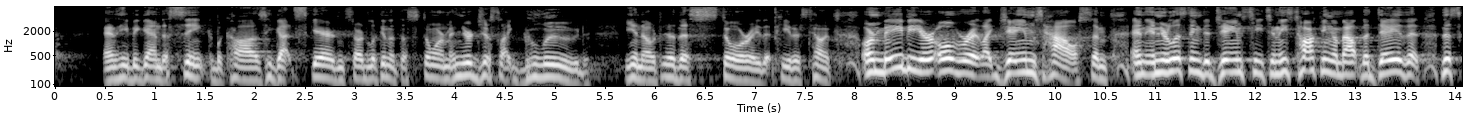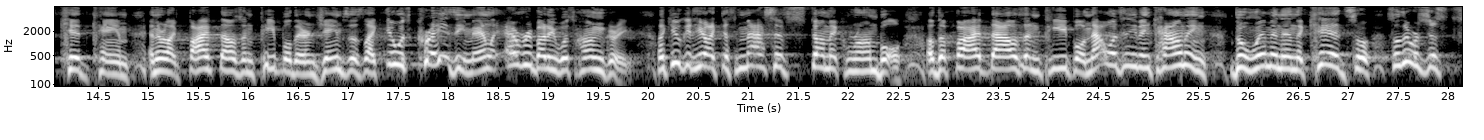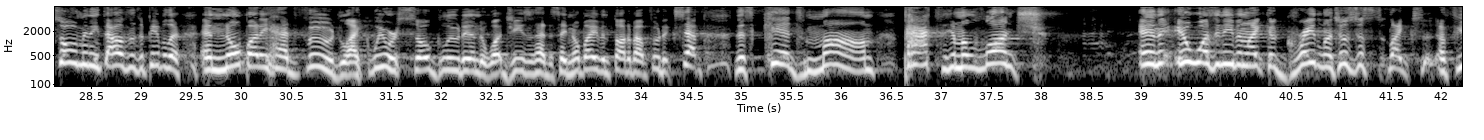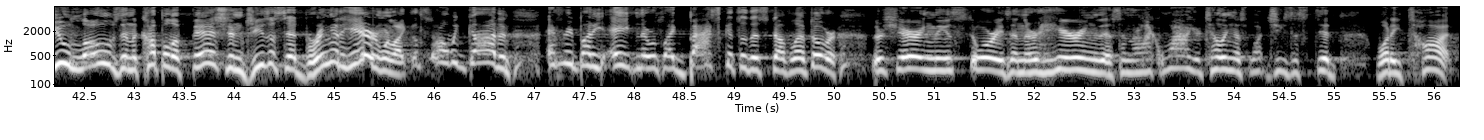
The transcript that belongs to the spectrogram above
and he began to sink because he got scared and started looking at the storm, and you're just like glued. You know, to this story that Peter's telling. Or maybe you're over at like James' house and, and, and you're listening to James teach, and he's talking about the day that this kid came, and there were like 5,000 people there, and James is like, it was crazy, man. Like everybody was hungry. Like you could hear like this massive stomach rumble of the 5,000 people, and that wasn't even counting the women and the kids. So, so there was just so many thousands of people there, and nobody had food. Like we were so glued into what Jesus had to say. Nobody even thought about food except this kid's mom packed him a lunch. And it wasn't even like a great lunch. It was just like a few loaves and a couple of fish. And Jesus said, Bring it here. And we're like, That's all we got. And everybody ate. And there was like baskets of this stuff left over. They're sharing these stories and they're hearing this. And they're like, Wow, you're telling us what Jesus did, what he taught.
